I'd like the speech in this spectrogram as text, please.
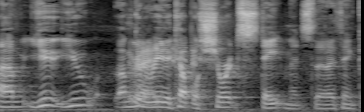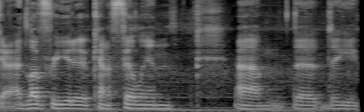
Um, you, you, I'm going to read a couple short statements that I think I'd love for you to kind of fill in um, the the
